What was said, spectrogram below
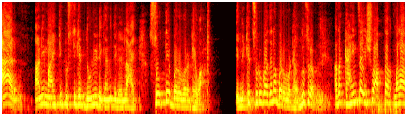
ऍड आणि माहिती पुस्तिकेत दोन्ही ठिकाणी दिलेलं आहे. सो ते बरोबर ठेवा. लिखित स्वरूपात आहे ना बरोबर ठेवा. दुसरं आता काहींचा इश्यू आता मला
